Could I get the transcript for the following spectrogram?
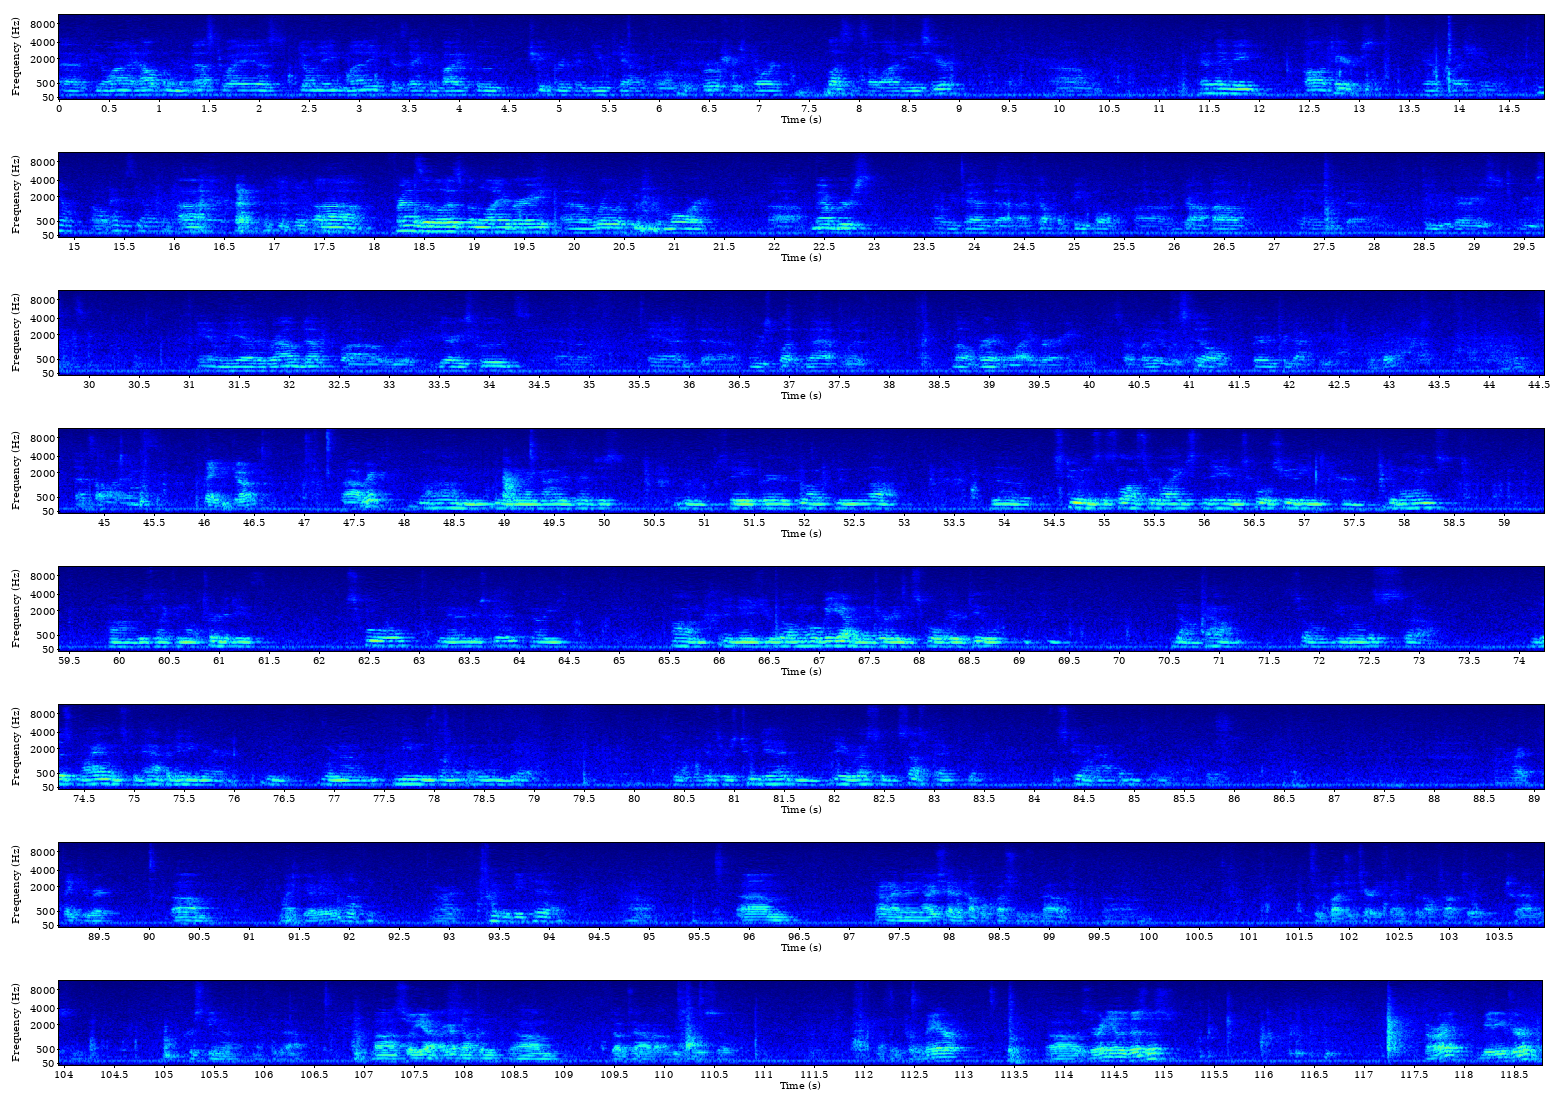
Uh, If you want to help them, the best way is donate money, because they can buy food cheaper than you can at the local grocery store. Plus, it's a lot easier. Um, And they need volunteers. You have a question? No, Oh. I was yelling. Uh, uh, Friends of the Lisbon Library, uh, we're looking for more uh, members. We've had uh, a couple people uh, drop out and uh, due to various reasons. And we had a roundup uh, with Gary's Foods, uh, and uh, we were splitting that with Mount Vernon Library. So, but it was still very productive. Okay. That's all I have. Thank you, John. Uh, Rick? Um, the only thing I got is I just would say prayers go out to, uh, the students that's lost their lives today in the school shooting in Des Moines. Uh, it was like an alternative school, way I understood it, um, and as you well know, we have an alternative school here too, downtown. So, you know, this, uh, this violence can happen anywhere. We- We're not immune from it by one bit. So I guess there's two dead and they arrested the suspect, but it still happens. so. All right, thank you, Rick. Um, Mike, you have anything? Nothing, All right. couldn't be Ted. Um, I don't have anything, I just had a couple questions about, um, some budgetary things, but I'll talk to Travis and Christina after that. Uh, so yeah, I got nothing, um, Doug's out obviously, so nothing from there. Uh, is there any other business? All right, meeting adjourned.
